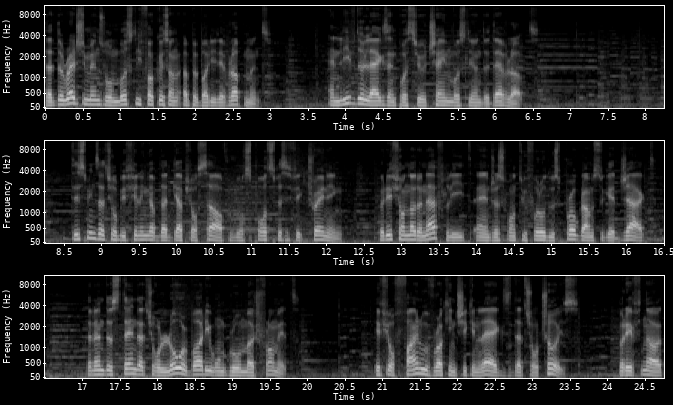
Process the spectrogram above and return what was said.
that the regimens will mostly focus on upper body development and leave the legs and posterior chain mostly underdeveloped. This means that you'll be filling up that gap yourself with your sport specific training but if you're not an athlete and just want to follow those programs to get jacked, then understand that your lower body won't grow much from it. If you're fine with rocking chicken legs, that's your choice. But if not,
